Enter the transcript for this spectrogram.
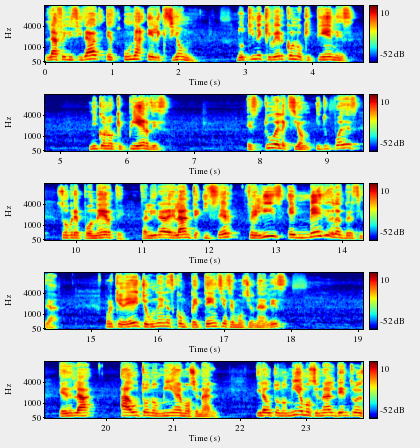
La felicidad es una elección. No tiene que ver con lo que tienes, ni con lo que pierdes. Es tu elección y tú puedes sobreponerte, salir adelante y ser feliz en medio de la adversidad. Porque de hecho, una de las competencias emocionales es la autonomía emocional. Y la autonomía emocional dentro de,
